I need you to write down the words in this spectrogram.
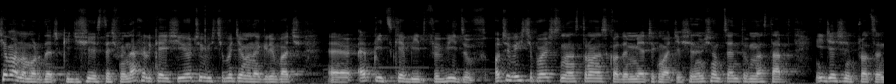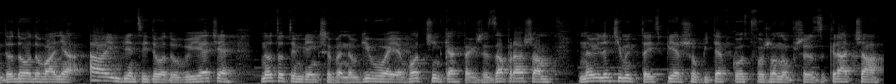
Siemano mordeczki, dzisiaj jesteśmy na Hellcase i oczywiście będziemy nagrywać e, epickie bitwy widzów. Oczywiście powiedzcie na stronę z kodem mieczyk macie 70 centów na start i 10% do doładowania, a im więcej doładowujecie, no to tym większe będą giveawaye w odcinkach, także zapraszam. No i lecimy tutaj z pierwszą bitewką stworzoną przez gracza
